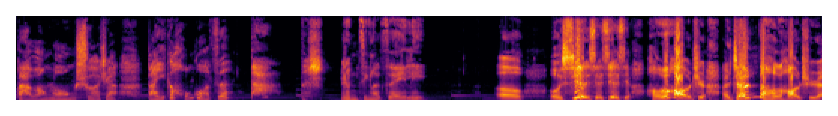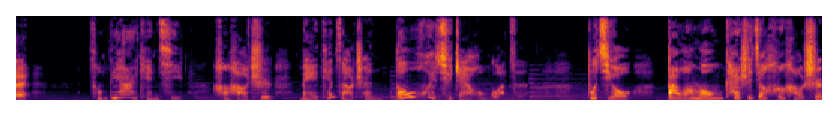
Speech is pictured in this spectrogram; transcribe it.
霸王龙说着，把一个红果子啪的扔进了嘴里。呃呃，谢谢谢谢，很好吃，真的很好吃哎。从第二天起，很好吃。每天早晨都会去摘红果子。不久，霸王龙开始教很好吃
